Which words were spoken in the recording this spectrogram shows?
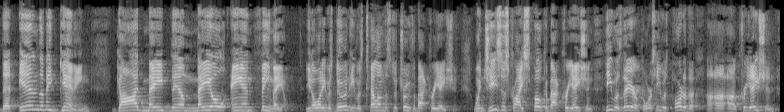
that in the beginning, God made them male and female. You know what he was doing? He was telling us the truth about creation. When Jesus Christ spoke about creation, he was there, of course. He was part of the uh, uh, uh creation,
